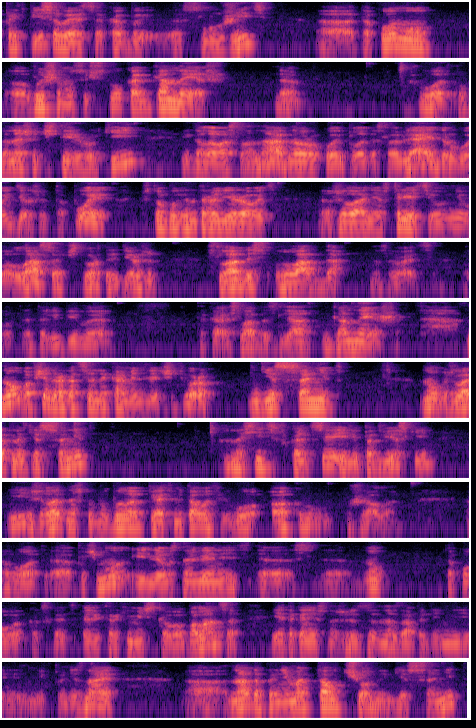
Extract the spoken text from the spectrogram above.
предписывается как бы служить э, такому высшему существу, как Ганеш. Да? Вот, у Ганеша четыре руки, и голова слона одной рукой благословляет, другой держит топорик, чтобы контролировать желание. В третьей у него ласа, в четвертой держит сладость ладда, называется. Вот это любимая такая сладость для Ганеша. Ну, вообще драгоценный камень для четверок – гессонит. Ну, желательно гессонит носить в кольце или подвеске и желательно, чтобы было 5 металлов его окружало. Вот. Э, почему? И для восстановления э, э, ну, такого, как сказать, электрохимического баланса, и это, конечно же, на Западе не, никто не знает, надо принимать толченый гессонит,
